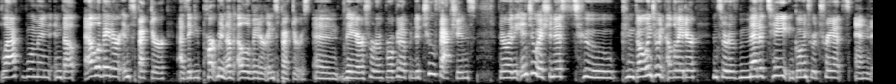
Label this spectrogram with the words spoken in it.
black woman elevator inspector as a department of elevator inspectors. And they are sort of broken up into two factions. There are the intuitionists who can go into an elevator and sort of meditate and go into a trance and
